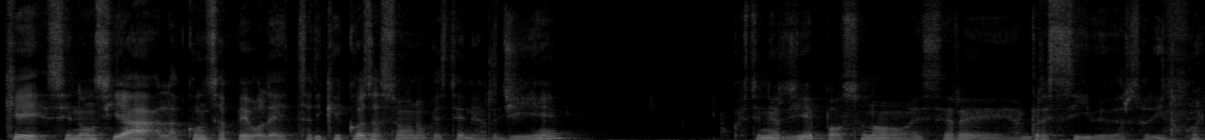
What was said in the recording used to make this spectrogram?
che se non si ha la consapevolezza di che cosa sono queste energie, queste energie possono essere aggressive verso di noi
